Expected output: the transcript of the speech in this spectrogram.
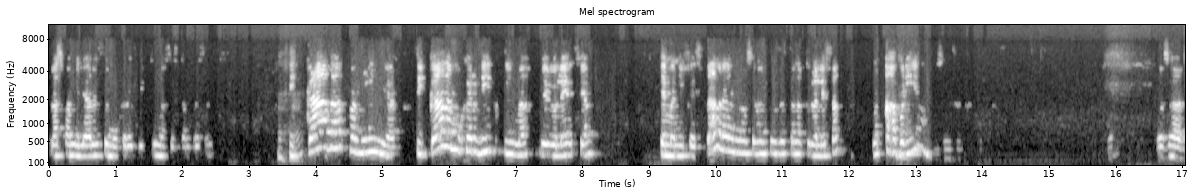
las familiares de mujeres víctimas están presentes. Si cada familia, si cada mujer víctima de violencia se manifestara en los eventos de esta naturaleza, no cabríamos en O sea,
